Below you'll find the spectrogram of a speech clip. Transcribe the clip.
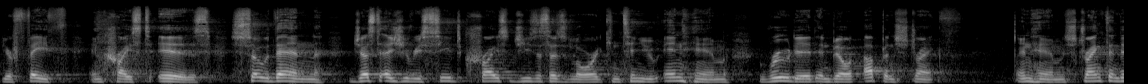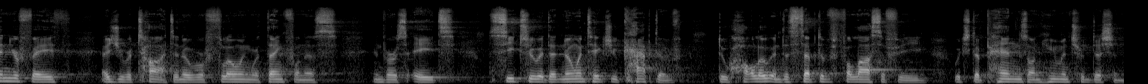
your faith in Christ is. So then, just as you received Christ Jesus as Lord, continue in him, rooted and built up in strength. In him, strengthened in your faith as you were taught and overflowing with thankfulness. In verse 8, See to it that no one takes you captive through hollow and deceptive philosophy, which depends on human tradition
